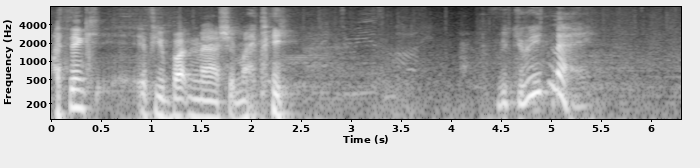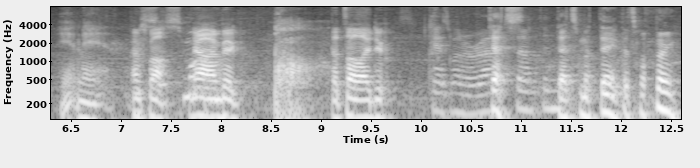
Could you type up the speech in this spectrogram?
I think if you button mash, it might be. Victory is mine. Ant Man. I'm so small. No, I'm big. That's all I do. You guys want to ride That's something? that's my thing. That's my thing.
